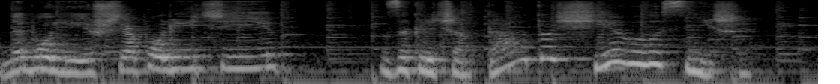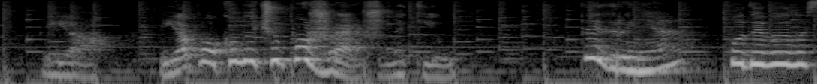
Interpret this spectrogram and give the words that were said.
не боїшся поліції? закричав тато ще голосніше. Я, я покличу пожежників. Тигриня подивилась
